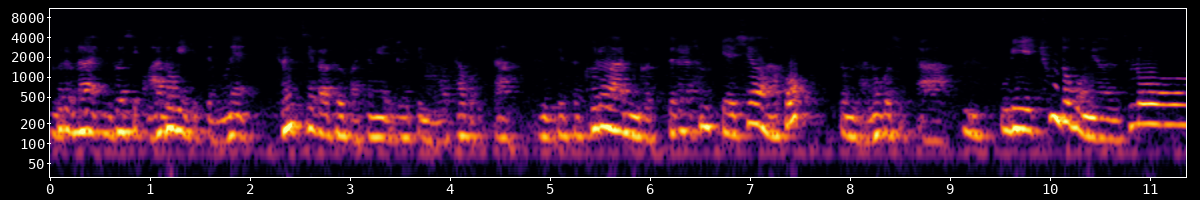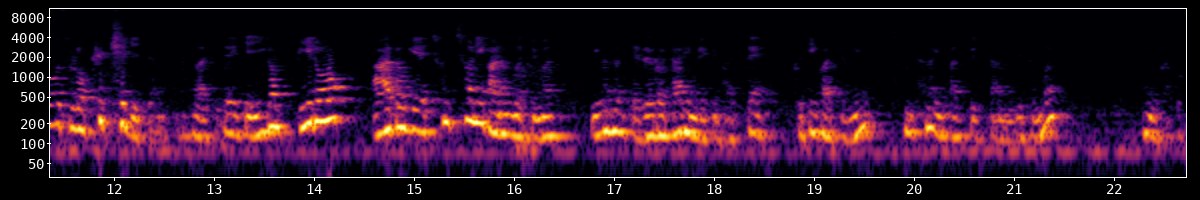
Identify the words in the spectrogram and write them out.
그러나 이것이 과도기이기 때문에 전체가 그 과정에 이르지는 못하고 있다. 음. 그래서 그러한 것들을 함께 쉐어하고 좀 나누고 싶다. 음. 우리 춤도 보면 슬로우 슬로우. 맞아요. 이게 이건 비록 과도기에 천천히 가는 거지만 이것을 제대로 자리매김할 때 그 뒤 과정이 순탄하게 갈 수 있다는 믿음을 형이 가지고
